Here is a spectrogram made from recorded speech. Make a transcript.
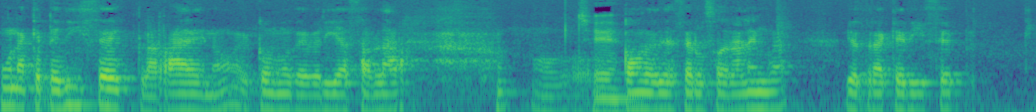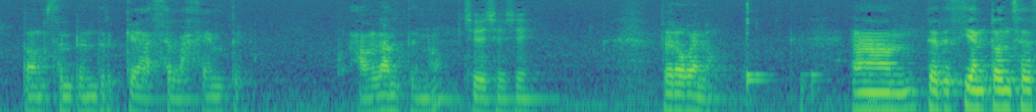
Una que te dice, la RAE, ¿no? Cómo deberías hablar, o cómo debería hacer uso de la lengua, y otra que dice, pues, vamos a entender qué hace la gente hablante, ¿no? Sí, sí, sí. Pero bueno, te decía entonces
